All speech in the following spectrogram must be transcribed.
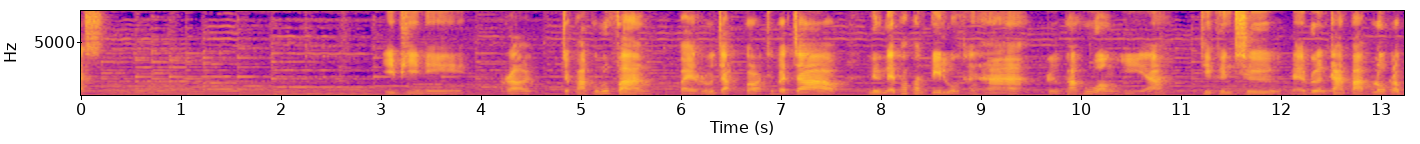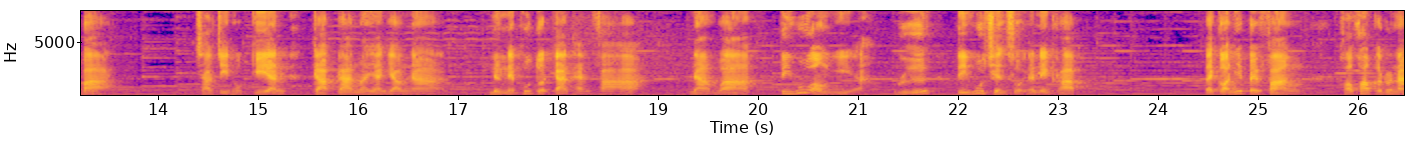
สต์ EP นี้เราจะพาคุณผู้ฟังไปรู้จักประวัติเทพเจ้าหนึ่งในพระพันปีหลวงทั้ง 5 หรือพระห่วงเอียที่ขึ้นชื่อในเรื่องการปราบโรคระบาด ชาวจีนฮกเกี้ยนกราบการมาอย่างยาวนาน หนึ่งในผู้ตรวจการแทนฟ้า นามว่าตีฮู่อองเอีย หรือตีฮู่เฉียนสวยนั่นเองครับ แต่ก่อนที่ไปฟังขอความกรุณา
